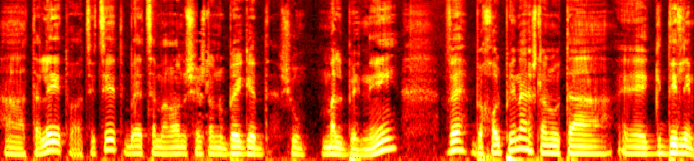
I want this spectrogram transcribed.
הטלית או הציצית, בעצם הרעיון שיש לנו בגד שהוא מלבני, ובכל פינה יש לנו את הגדילים.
